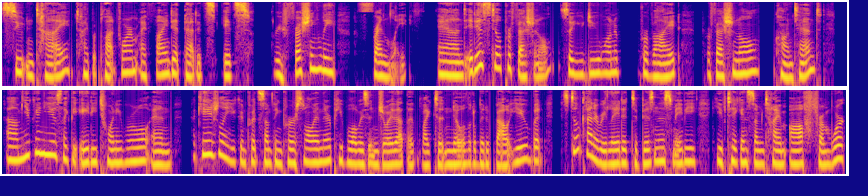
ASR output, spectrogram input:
suit and tie type of platform. I find it that it's, it's refreshingly friendly. And it is still professional. So you do want to provide professional content. Um, you can use like the 80 20 rule and occasionally you can put something personal in there. People always enjoy that, that like to know a little bit about you, but still kind of related to business. Maybe you've taken some time off from work.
